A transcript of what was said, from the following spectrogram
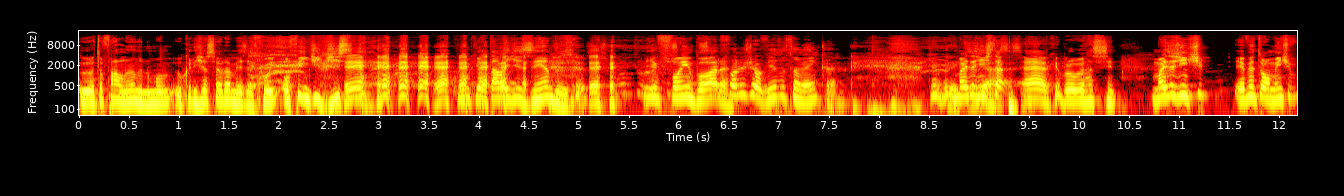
eu tô falando, numa, o Cris já saiu da mesa, ele foi ofendidíssimo com o que eu tava dizendo e foi embora. Fone de ouvido também, cara. Quebrei, Mas a gente tá. É, quebrou o raciocínio. Mas a gente, eventualmente.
